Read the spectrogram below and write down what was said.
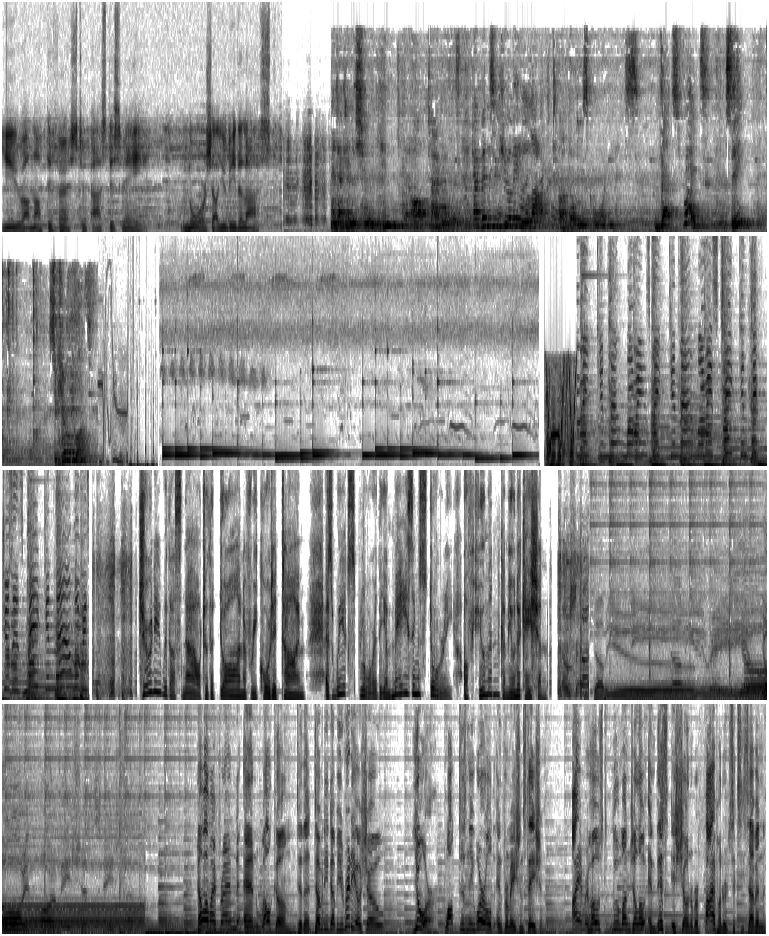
You are not the first to pass this way, nor shall you be the last. And I can assure you that all time loaders have been securely locked on those coordinates. That's right. See? Securely locked. With us now to the dawn of recorded time as we explore the amazing story of human communication. W w Radio, your information station. Hello, my friend, and welcome to the WDW Radio Show, your Walt Disney World information station. I am your host, Lou Mongello, and this is show number 567.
